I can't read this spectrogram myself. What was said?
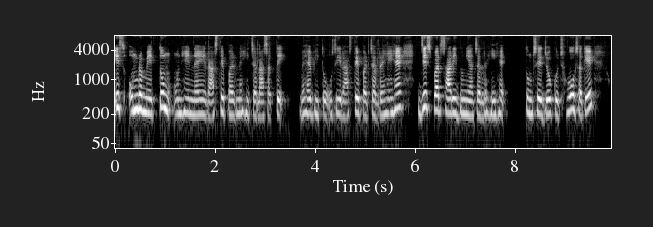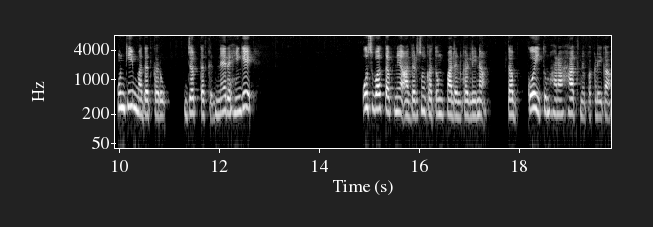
इस उम्र में तुम उन्हें नए रास्ते पर नहीं चला सकते। वह भी तो उसी रास्ते पर चल रहे हैं जिस पर सारी दुनिया चल रही है। तुमसे जो कुछ हो सके उनकी मदद करो। जब तक न रहेंगे, उस वक्त अपने आदर्शों का तुम पालन कर लेना। तब कोई तुम्हारा हाथ न पकड़ेगा।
